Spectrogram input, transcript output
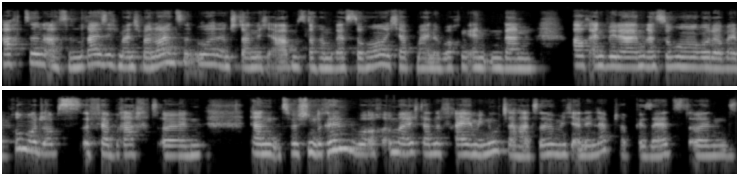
18, 18.30 manchmal 19 Uhr. Dann stand ich abends noch im Restaurant. Ich habe meine Wochenenden dann auch entweder im Restaurant oder bei Promojobs äh, verbracht und dann zwischendrin, wo auch immer ich dann eine freie Minute hatte, mich an den Laptop gesetzt und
